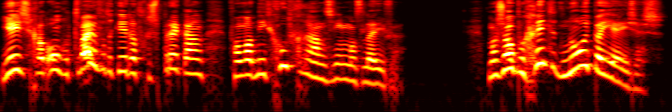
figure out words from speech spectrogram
Jezus gaat ongetwijfeld een keer dat gesprek aan van wat niet goed gegaan is in iemands leven. Maar zo begint het nooit bij Jezus.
